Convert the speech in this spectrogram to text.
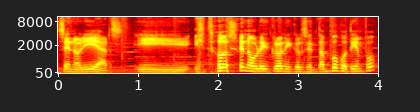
Xenogears y, y todo Xenoblade Chronicles en tan poco tiempo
